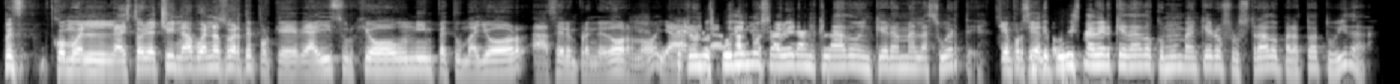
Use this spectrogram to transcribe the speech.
Pues como la historia china, buena suerte porque de ahí surgió un ímpetu mayor a ser emprendedor, ¿no? Pero nos pudimos haber anclado en que era mala suerte. 100%. Y te pudiste haber quedado como un banquero frustrado para toda tu vida.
